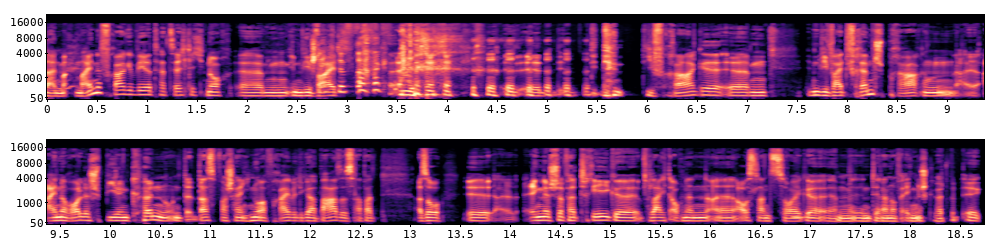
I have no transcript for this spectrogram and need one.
Nein, meine Frage wäre tatsächlich noch, ähm, inwieweit Frage. die, die Frage, ähm, inwieweit Fremdsprachen eine Rolle spielen können und das wahrscheinlich nur auf freiwilliger Basis. Aber also äh, englische Verträge, vielleicht auch ein äh, Auslandszeuge, mhm. ähm, der dann auf Englisch gehört wird. Äh,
